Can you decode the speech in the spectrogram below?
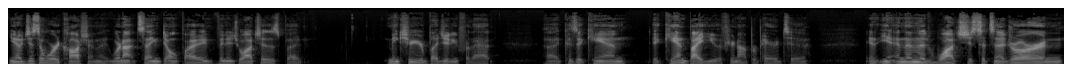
you know, just a word of caution. We're not saying don't buy vintage watches, but make sure you're budgeting for that because it can it can bite you if you're not prepared to. And, and then the watch just sits in a drawer and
